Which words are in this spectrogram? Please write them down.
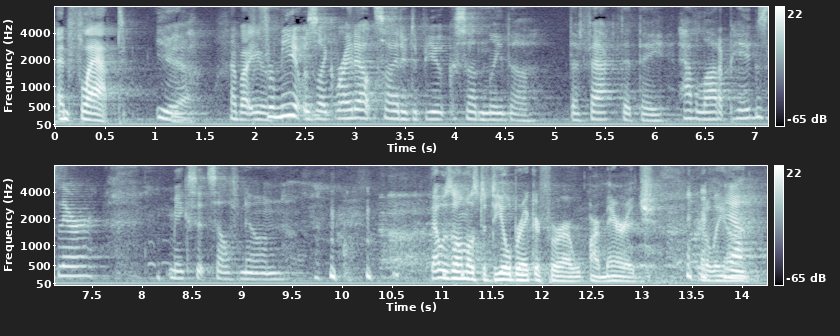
and flat. yeah, Yeah. How about you? For me, it was like right outside of Dubuque. Suddenly, the the fact that they have a lot of pigs there makes itself known. That was almost a deal breaker for our, our marriage early on. Yeah.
